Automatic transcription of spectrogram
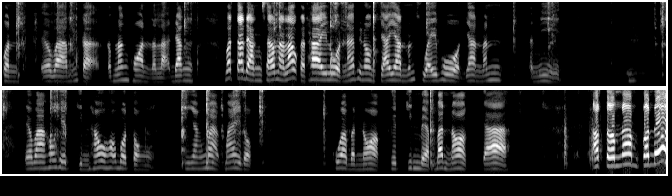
ก่อนแต่ว่ามันก็กำลังฮ้อนละละดังวัดตาดังสาวนาเล่ากับไทยโลดนะพี่น้องจ้าย่านมันสวยโพดย่านมัน อันนี้ แต่ว่าเฮาเฮ็ดกินเฮาเฮาบ่ต้องยังมากไมายดอกครัวบ้านนอกเฮ็ดกินแบบบ้านนอกจ้า เอาเติมน้ำก่อนเด้อ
